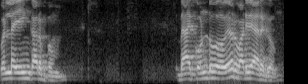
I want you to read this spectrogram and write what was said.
வெள்ளையும் கருப்பும். பேக் கொண்டு போகவே ஒரு வடிவாக இருக்கும்.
